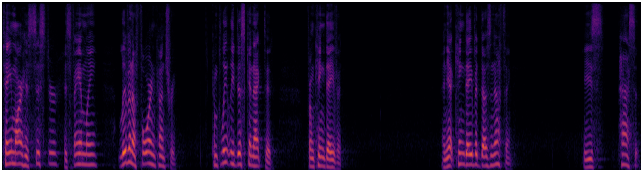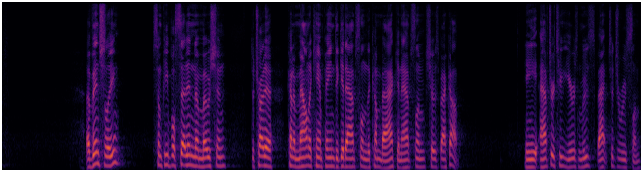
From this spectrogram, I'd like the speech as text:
Tamar, his sister, his family, live in a foreign country, completely disconnected from King David. And yet, King David does nothing, he's passive. Eventually, some people set into motion to try to kind of mount a campaign to get Absalom to come back, and Absalom shows back up. He, after two years, moves back to Jerusalem.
